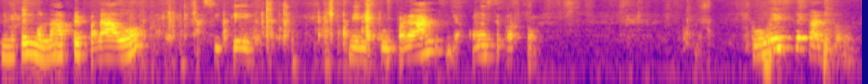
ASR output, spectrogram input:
no tengo nada preparado. Así que me disculparán ya con este cartón. Con este cartón.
